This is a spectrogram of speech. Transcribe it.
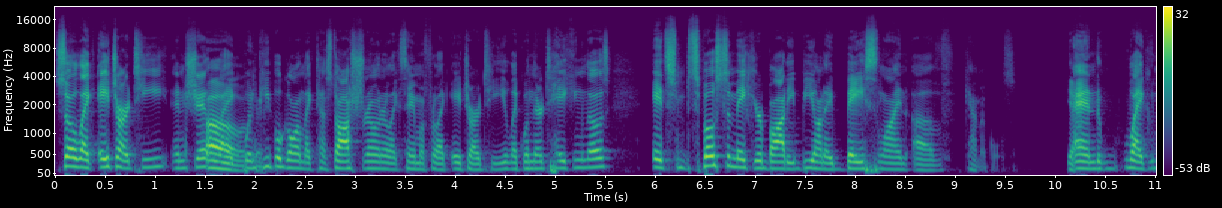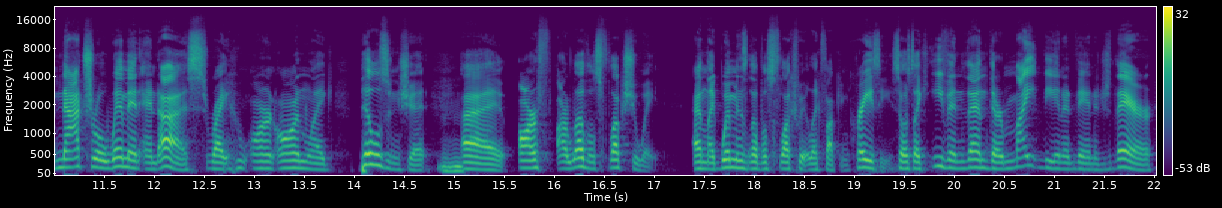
so like HRT and shit, Oh, like when okay. people go on like testosterone or like same for like HRT, like when they're taking those, it's supposed to make your body be on a baseline of chemicals. Yeah. And like natural women and us, right, who aren't on like pills and shit, Mhm. uh, our our levels fluctuate. and like women's levels fluctuate like fucking crazy. So it's like even then there might be an advantage there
